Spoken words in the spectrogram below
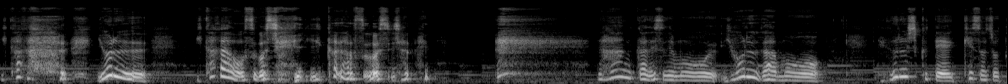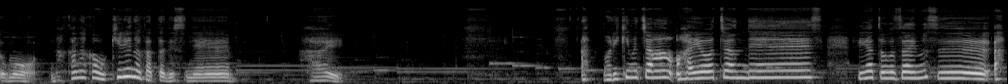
いかが、夜、いかがお過ごし、いかがお過ごしじゃない。なんかですね、もう夜がもう寝苦しくて、今朝ちょっともうなかなか起きれなかったですね。はい。森キムちゃん、おはようちゃんです。ありがとうございます。あ、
